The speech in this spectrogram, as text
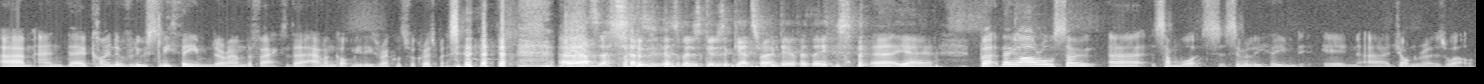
um, and they're kind of loosely themed around the fact that Alan got me these records for Christmas. Hey, that's, that's, that's, that's about as good as it gets around here for things. uh, yeah, yeah, but they are also uh, somewhat similarly themed in uh, genre as well.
